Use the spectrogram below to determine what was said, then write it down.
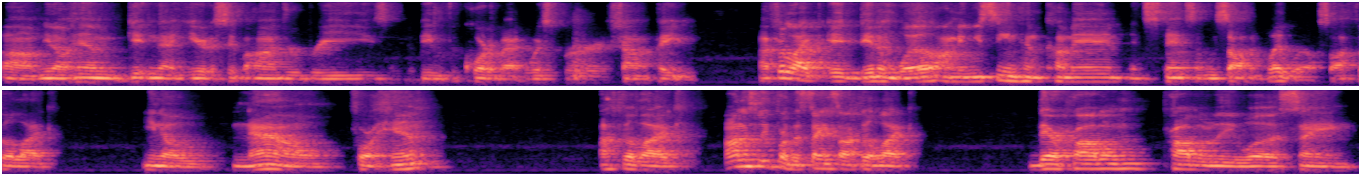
um, you know, him getting that year to sit behind Drew Brees and be with the quarterback whisperer, Sean Payton. I feel like it did him well. I mean, we've seen him come in in stints and we saw him play well. So I feel like you know, now for him, I feel like honestly for the Saints, I feel like their problem probably was saying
